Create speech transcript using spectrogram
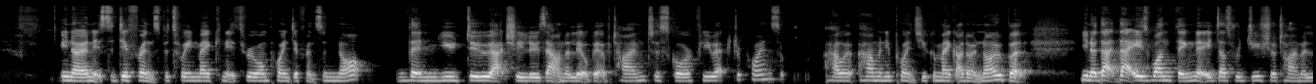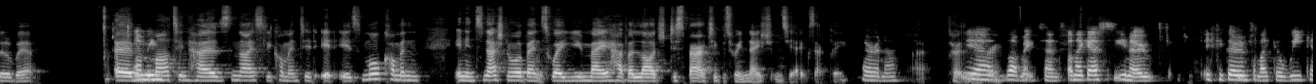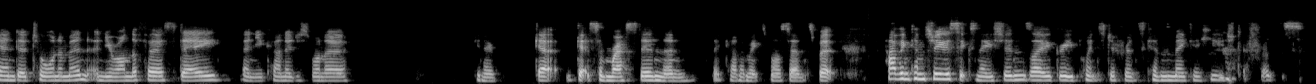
you know, and it's the difference between making it through on point difference and not, then you do actually lose out on a little bit of time to score a few extra points. How how many points you can make, I don't know, but you know that that is one thing that it does reduce your time a little bit. Um, I mean- Martin has nicely commented it is more common in international events where you may have a large disparity between nations. Yeah, exactly. Fair enough. Totally Yeah, agree. that makes sense. And I guess, you know, if you're going for like a weekender tournament and you're on the first day and you kind of just want to, you know, get get some rest in, then it kind of makes more sense. But having come through the Six Nations, I agree points difference can make a huge difference.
